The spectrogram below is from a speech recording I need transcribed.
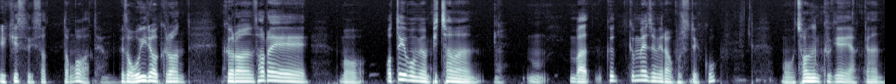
읽힐 수 있었던 것 같아요. 음. 그래서 오히려 그런 그런 설의 뭐 어떻게 보면 비참한 네. 음, 맛 끝, 끝맺음이라고 볼 수도 있고 뭐 저는 그게 약간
